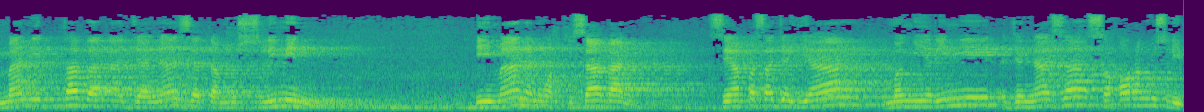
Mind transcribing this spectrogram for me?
manittaba'a janazata muslimin imanan wa siapa saja yang mengiringi jenazah seorang muslim.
